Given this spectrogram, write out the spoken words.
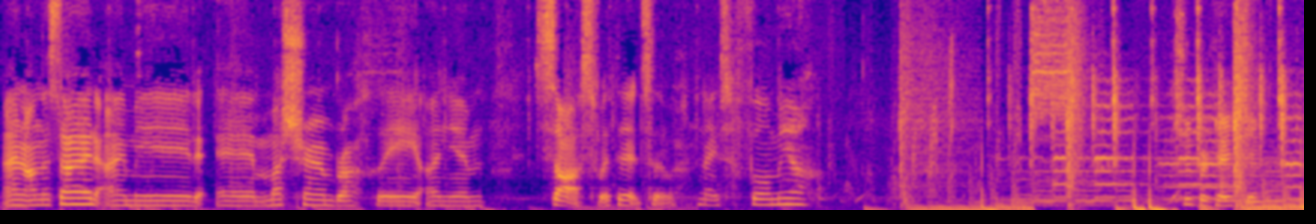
And on the side, I made a mushroom, broccoli, onion sauce with it. So nice full meal. Super tasty.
